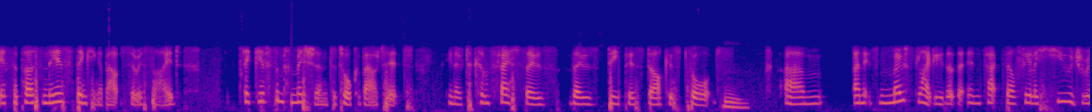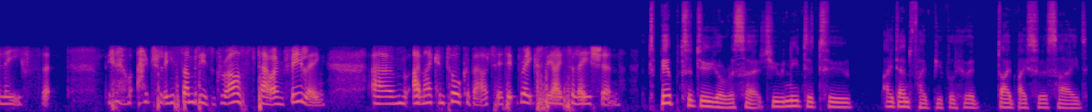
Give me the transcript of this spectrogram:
if the person is thinking about suicide, it gives them permission to talk about it, you know, to confess those those deepest, darkest thoughts. Mm. Um, and it's most likely that, that, in fact, they'll feel a huge relief that, you know, actually somebody's grasped how I'm feeling, um, and I can talk about it. It breaks the isolation. To be able to do your research, you needed to identify people who had died by suicide,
